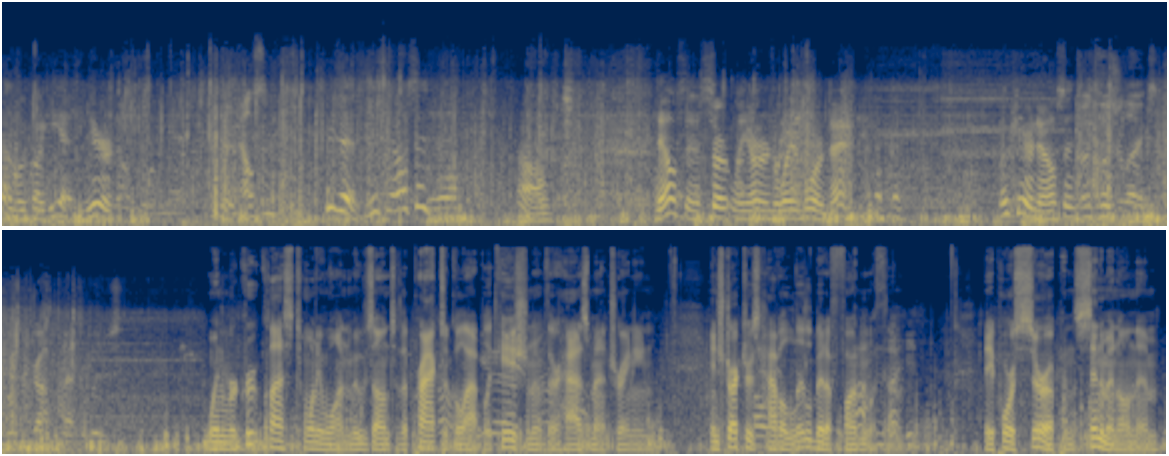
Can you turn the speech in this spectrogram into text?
Doesn't look like he has near enough. Nelson? Who's this? Is this Nelson? Yeah. Oh. Nelson has certainly earned way more than that. Look here, Nelson. Unclose your legs. Drop them at the lose. When Recruit Class 21 moves on to the practical application of their hazmat training, instructors have a little bit of fun with them. They pour syrup and cinnamon on them,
